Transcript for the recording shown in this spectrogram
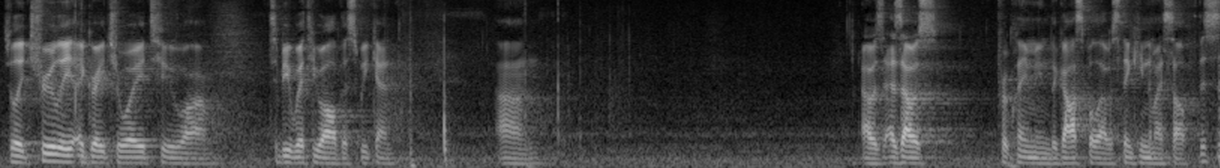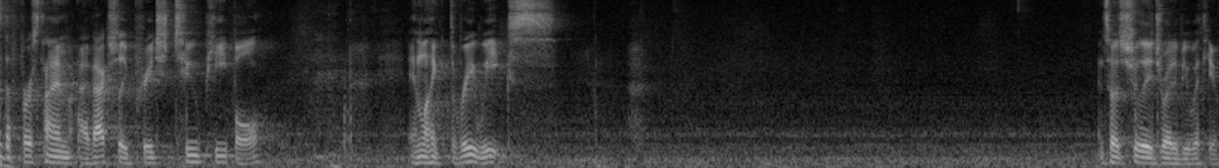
It's really, truly a great joy to, um, to be with you all this weekend. Um, I was, as I was proclaiming the gospel, I was thinking to myself, this is the first time I've actually preached to people in like three weeks. And so it's truly a joy to be with you.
